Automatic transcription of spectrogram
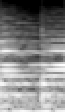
Música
